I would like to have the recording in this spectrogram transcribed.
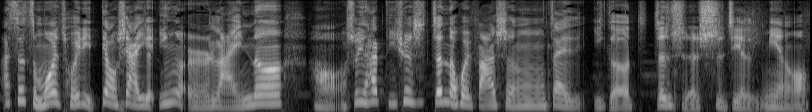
啊，这怎么会腿里掉下一个婴儿来呢？哦，所以它的确是真的会发生在一个真实的世界里面哦。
